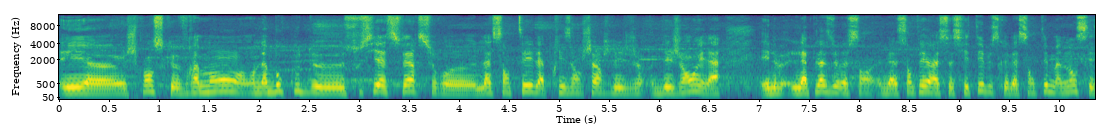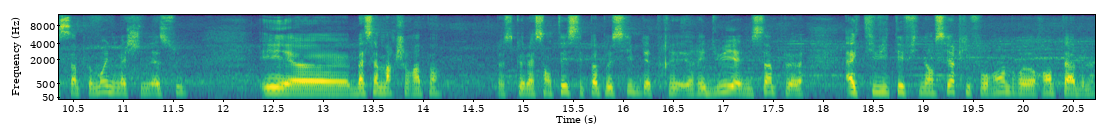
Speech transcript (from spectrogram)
et euh, je pense que vraiment on a beaucoup de soucis à se faire sur euh, la santé, la prise en charge des, gens et, la, la place de la, santé dans la société parce que la santé maintenant c'est simplement une machine à sous et euh, bah, ça ne marchera pas parce que la santé c'est pas possible d'être réduit à une simple activité financière qu'il faut rendre rentable.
